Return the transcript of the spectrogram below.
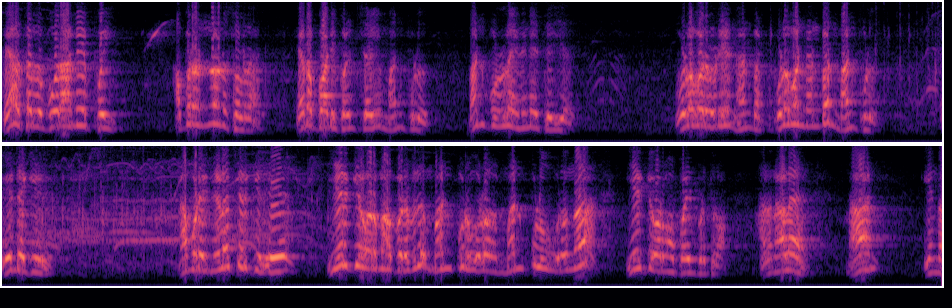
பேசுறது பூராமே பொய். அப்புறம் இன்னொன்னு சொல்றாரு. எடப்பாடி பழனிசாமி மண்புழு. மண்புழுலாம் என்னன்னே தெரியாது. உழவருடைய நண்பன். உழவன் நண்பன் மண்புழு. இன்றைக்கு நம்முடைய நிலத்திற்கு இயற்கை உரமா பெறுவது மண்புழு உரம் மண்புழு உரம் தான் இயற்கை உரமா பயன்படுத்துறோம். அதனால நான் இந்த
